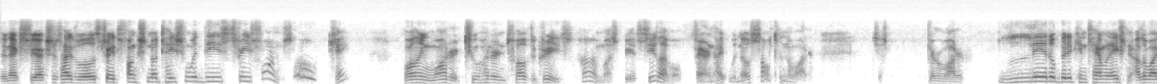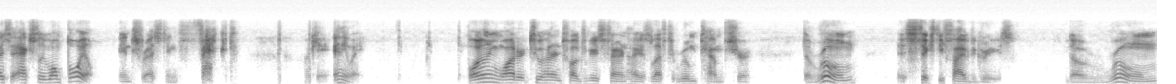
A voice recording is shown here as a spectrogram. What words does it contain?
The next few exercises will illustrate function notation with these three forms. Okay. Boiling water at 212 degrees. Huh, must be at sea level. Fahrenheit with no salt in the water. Just pure water. Little bit of contamination. Otherwise, it actually won't boil. Interesting fact. Okay, anyway. Boiling water at 212 degrees Fahrenheit is left at room temperature. The room is 65 degrees. The room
